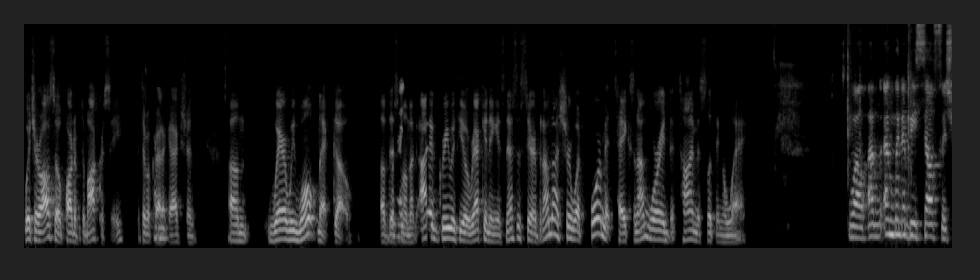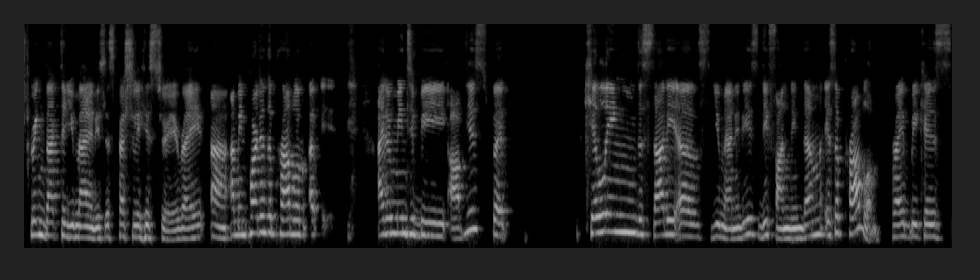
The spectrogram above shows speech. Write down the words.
which are also part of democracy, democratic mm-hmm. action, um, where we won't let go of this right. moment. I agree with you, a reckoning is necessary, but I'm not sure what form it takes, and I'm worried that time is slipping away. Well, I'm, I'm going to be selfish. Bring back the humanities, especially history, right? Uh, I mean, part of the problem, uh, I don't mean to be obvious, but killing the study of humanities, defunding them, is a problem, right? Because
